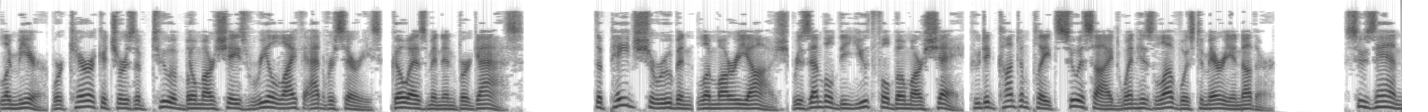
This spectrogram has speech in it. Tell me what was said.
Lemire were caricatures of two of Beaumarchais' real-life adversaries, Goesman and Bergasse. The page Cherubin Le Mariage resembled the youthful Beaumarchais, who did contemplate suicide when his love was to marry another. Suzanne,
